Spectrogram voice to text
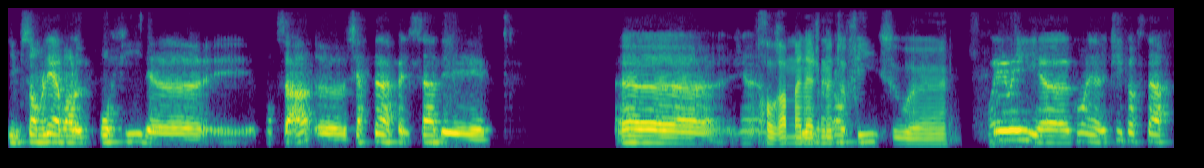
qui me semblaient avoir le profil pour ça. certains appellent ça des euh, Programme Management Office ou euh... Oui, oui, euh, comment il Chief of Staff?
